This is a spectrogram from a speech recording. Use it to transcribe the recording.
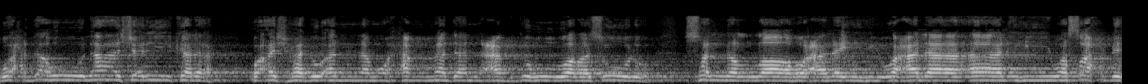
وحده لا شريك له وأشهد أن محمدا عبده ورسوله صلى الله عليه وعلى آله وصحبه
